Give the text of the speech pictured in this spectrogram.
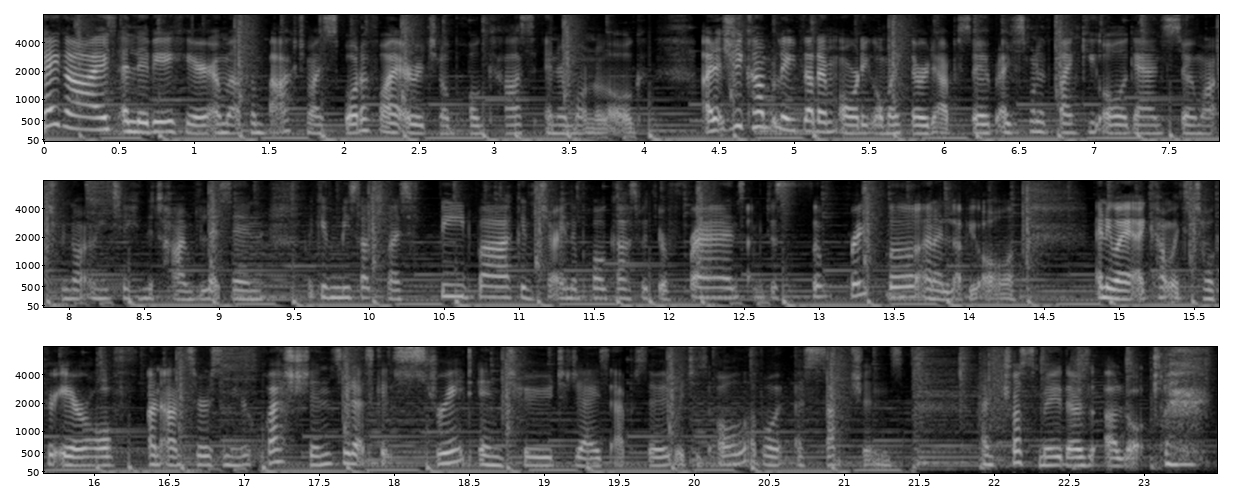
Hey guys, Olivia here, and welcome back to my Spotify original podcast, Inner Monologue. I literally can't believe that I'm already on my third episode, but I just want to thank you all again so much for not only taking the time to listen, but giving me such nice feedback and sharing the podcast with your friends. I'm just so grateful, and I love you all. Anyway, I can't wait to talk your ear off and answer some of your questions. So let's get straight into today's episode, which is all about assumptions. And trust me, there's a lot.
